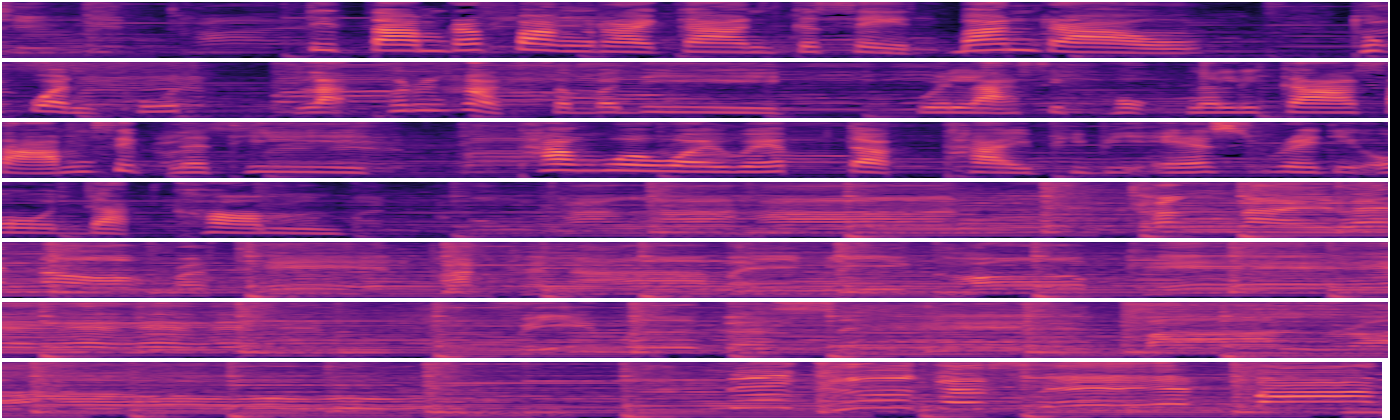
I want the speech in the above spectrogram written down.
ชีวิตไทย ติดตามรับฟังรายการเกษตรบ้านเรา ทุกวันพุธและพฤหัสบดี เวลา 16นาฬิกา30นาทีทาง www.thaipbsradio.com คงทางอาหาร ทั้งในและนอกประเทศพัฒนาไม่มีขอ ษตรบ้านเรา นี่คือเกษตรบ้าน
